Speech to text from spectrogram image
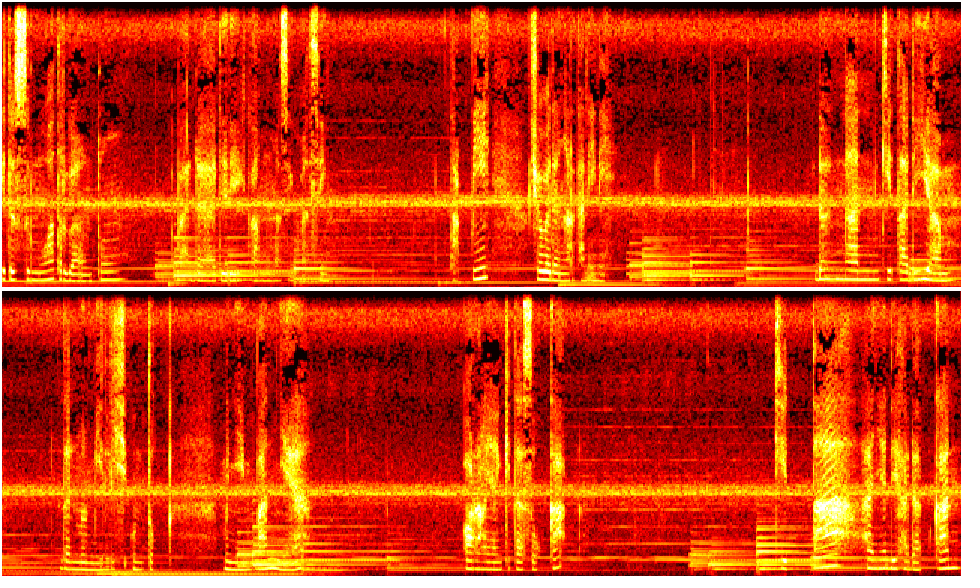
itu semua tergantung pada diri kamu masing-masing. Tapi coba dengarkan ini. Dengan kita diam dan memilih untuk menyimpannya, orang yang kita suka, kita hanya dihadapkan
